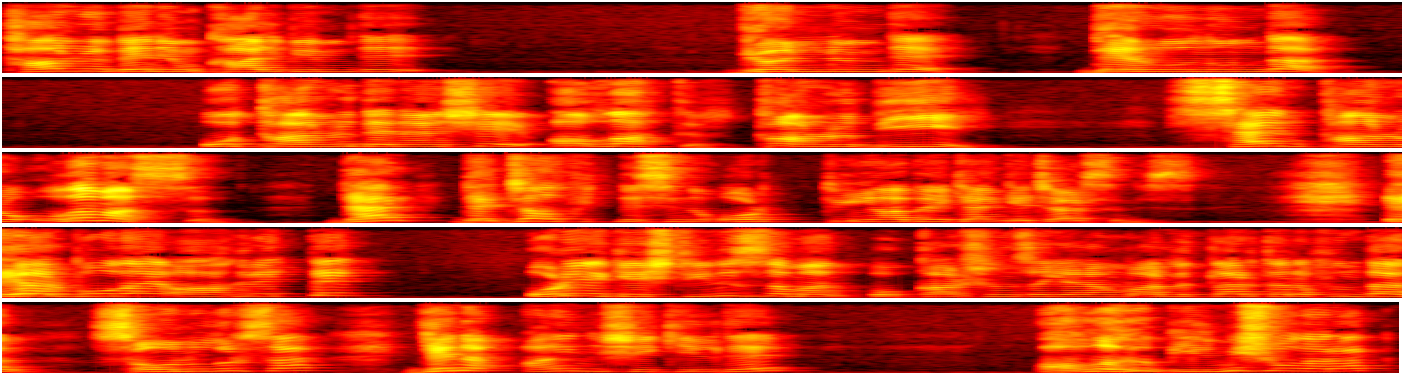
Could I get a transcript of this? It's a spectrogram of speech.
Tanrı benim kalbimde, gönlümde, derunumda o Tanrı denen şey Allah'tır. Tanrı değil. Sen Tanrı olamazsın der. Deccal fitnesini or dünyadayken geçersiniz. Eğer bu olay ahirette oraya geçtiğiniz zaman o karşınıza gelen varlıklar tarafından savunulursa gene aynı şekilde Allah'ı bilmiş olarak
